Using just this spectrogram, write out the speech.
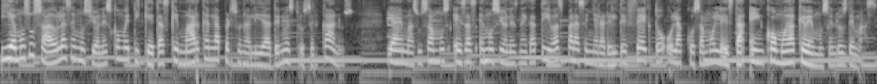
Y hemos usado las emociones como etiquetas que marcan la personalidad de nuestros cercanos y además usamos esas emociones negativas para señalar el defecto o la cosa molesta e incómoda que vemos en los demás.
